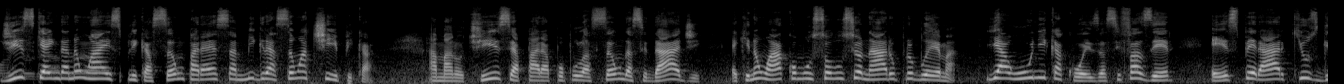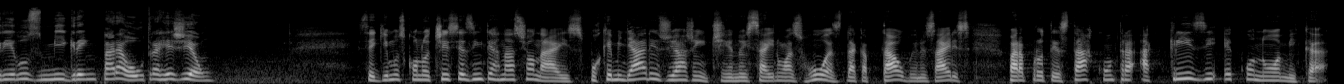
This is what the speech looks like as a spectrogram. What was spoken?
diz que ainda não há explicação para essa migração atípica. A má notícia para a população da cidade é que não há como solucionar o problema. E a única coisa a se fazer é esperar que os grilos migrem para outra região. Seguimos com notícias internacionais, porque milhares de argentinos saíram às ruas da capital, Buenos Aires, para protestar contra a crise econômica.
